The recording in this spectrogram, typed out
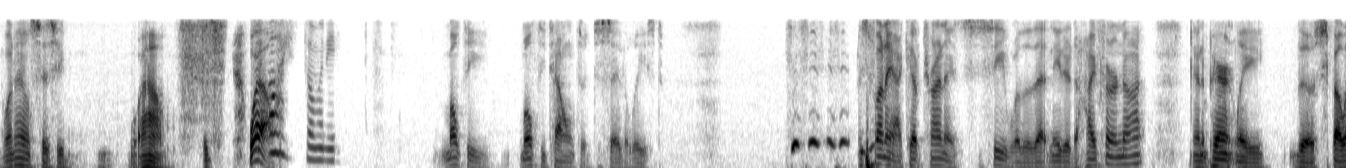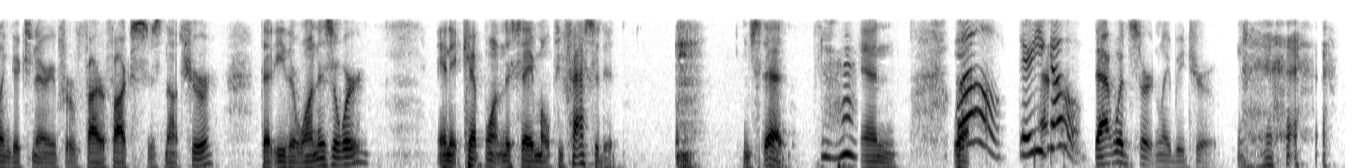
what else is he? Wow. It's, well, Oh, so many. multi multi talented to say the least. It's funny. I kept trying to see whether that needed a hyphen or not, and apparently the spelling dictionary for Firefox is not sure that either one is a word, and it kept wanting to say multifaceted instead. And well, well, there you go. that would certainly be true.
